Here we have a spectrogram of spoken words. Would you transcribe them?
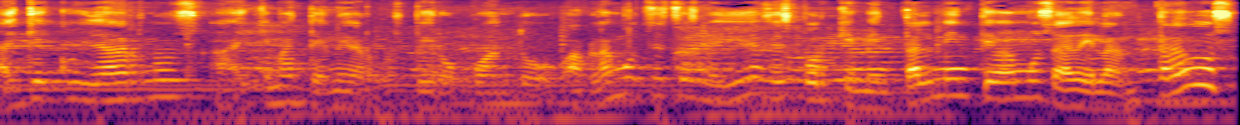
Hay que cuidarnos, hay que mantenernos, pero cuando hablamos de estas medidas es porque mentalmente vamos adelantados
